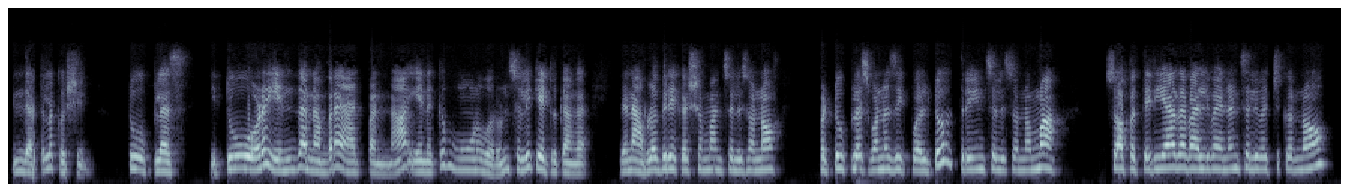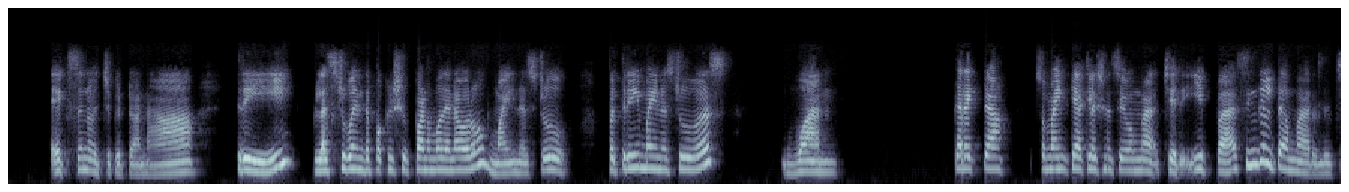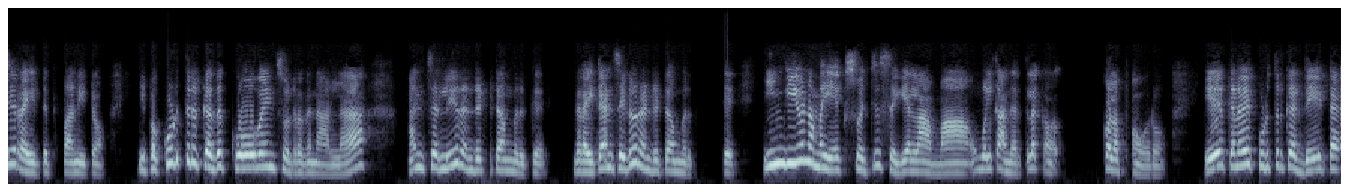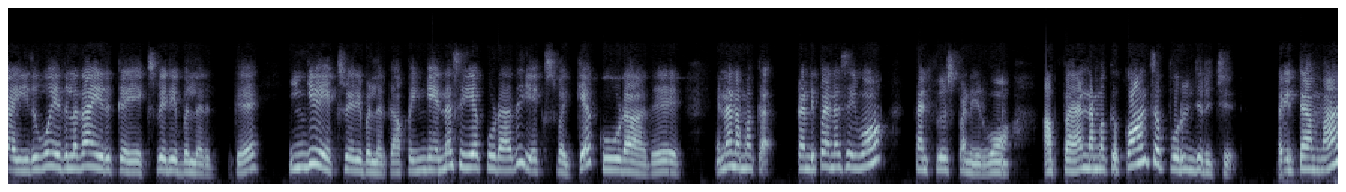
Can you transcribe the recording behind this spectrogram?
இந்த இடத்துல கொஷின் டூ பிளஸ் டூவோட எந்த நம்பரை ஆட் பண்ணா எனக்கு மூணு வரும்னு சொல்லி கேட்டிருக்காங்க. இதை அவ்வளவு பெரிய கஷ்டமான்னு சொல்லி சொன்னோம். இப்ப two plus one is equal to த்ரீன்னு சொல்லி சொன்னோமா? சோ அப்ப தெரியாத வேல்யூ என்னன்னு சொல்லி வச்சுக்கணும். எக்ஸ்ன்னு வச்சுக்கிட்டோம்னா த்ரீ பிளஸ் டூ இந்த பக்கம் ஷிஃப்ட் பண்ணும்போது என்ன வரும்? மைனஸ் டூ இப்ப three minus two is one கரெக்டா ஸோ மைண்ட் கேல்குலேஷன் செய்வோமா? சரி இப்ப சிங்கிள் டேர்மா இருந்துச்சு ரைட் பண்ணிட்டோம். இப்ப கொடுத்துருக்கிறது கோவைன்னு சொல்றதுனால ஆன்சர்லயும் ரெண்டு டேர்ம் இருக்கு. இந்த ரைட் ஹேண்ட் சைடும் ரெண்டு டேர்ம் இருக்கு. இங்கேயும் நம்ம எக்ஸ் வச்சு செய்யலாமா? உங்களுக்கு அந்த இடத்துல குழப்பம் வரும். ஏற்கனவே கொடுத்துருக்க டேட்டா இதுவும் இதுலதான் இருக்கு. எக்ஸ் வேரியபிள் இருக்கு. இங்கேயும் எக்ஸ் வேரியபிள் இருக்கு. அப்ப இங்க என்ன செய்யக்கூடாது? எக்ஸ் வைக்க கூடாது ஏன்னா நம்ம கண்டிப்பா என்ன செய்வோம்? கன்ஃபியூஸ் பண்ணிடுவோம் அப்ப நமக்கு கான்செப்ட் புரிஞ்சிருச்சு. ரைட்டாமா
